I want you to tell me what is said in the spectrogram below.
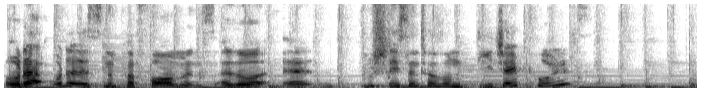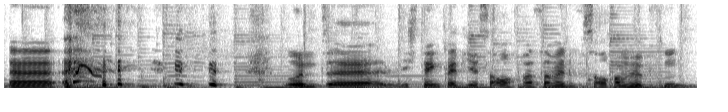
Oder, oder ist eine Performance. Also, äh, du stehst hinter so einem DJ-Pult. Äh, und äh, ich denke, bei dir ist auch was, weil du bist auch am Hüpfen.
